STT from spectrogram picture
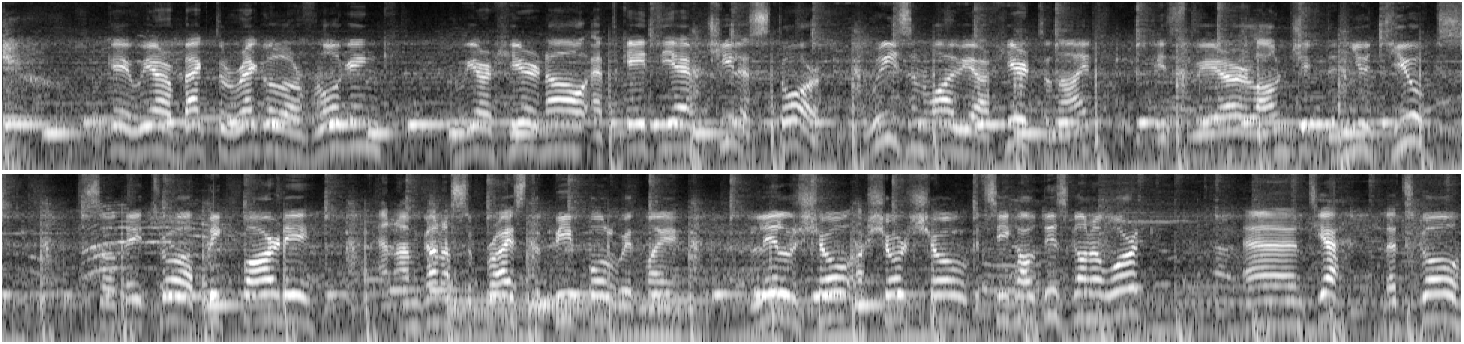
Okay, we are back to regular vlogging. We are here now at KTM Chile store. Reason why we are here tonight is we are launching the new Dukes. So they throw a big party and I'm gonna surprise the people with my little show, a short show. Let's see how this gonna work. And yeah, let's go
